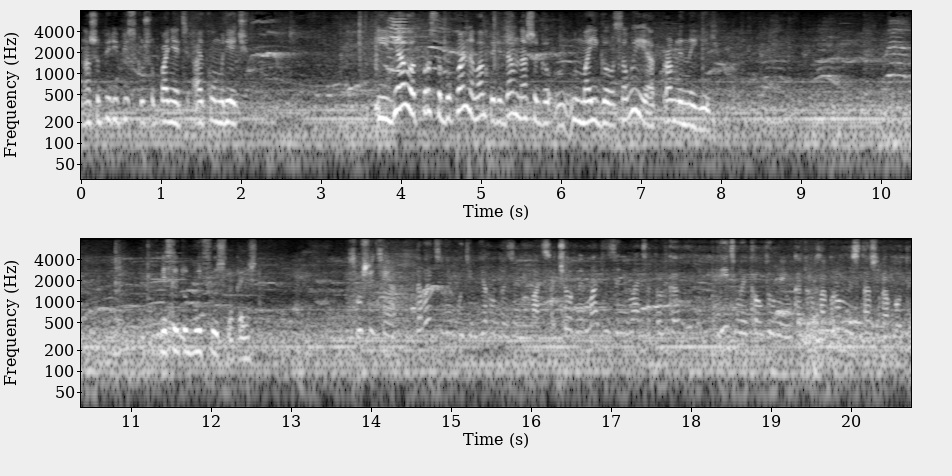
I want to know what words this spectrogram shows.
нашу переписку, чтобы понять, о ком речь. И я вот просто буквально вам передам наши, ну, мои голосовые, отправленные ей. Если тут будет слышно, конечно. Слушайте, давайте не будем ерундой заниматься. Черной магией занимаются только ведьмы и колдуны, у которых огромный стаж работы.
